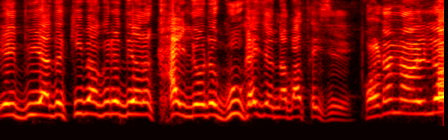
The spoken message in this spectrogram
এই বিয়াতে কিবা করে দিয়ে ওরা খাইলো ওটা গু খাইছে না ভাত খাইছে ফটো নইলো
